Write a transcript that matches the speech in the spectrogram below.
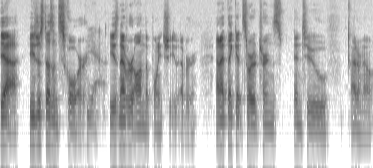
Yeah, he just doesn't score. Yeah. He's never on the point sheet ever. And I think it sort of turns into I don't know.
